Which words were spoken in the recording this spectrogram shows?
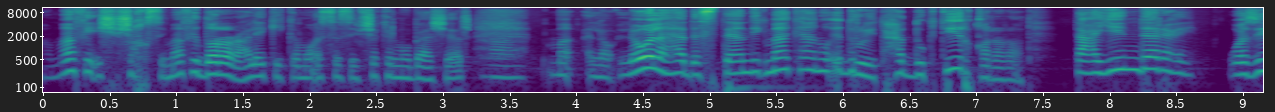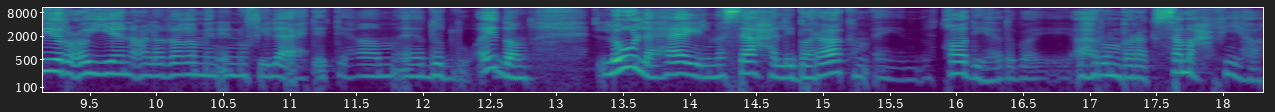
ما في إشي شخصي ما في ضرر عليك كمؤسسة بشكل مباشر. آه. ما لولا هذا ستاندينج ما كانوا قدروا يتحدوا كتير قرارات. تعيين درعي. وزير عين على الرغم من إنه في لائحة اتهام آه، ضده. أيضا لولا هاي المساحة اللي براك القاضي هذا أهرم براك سمح فيها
